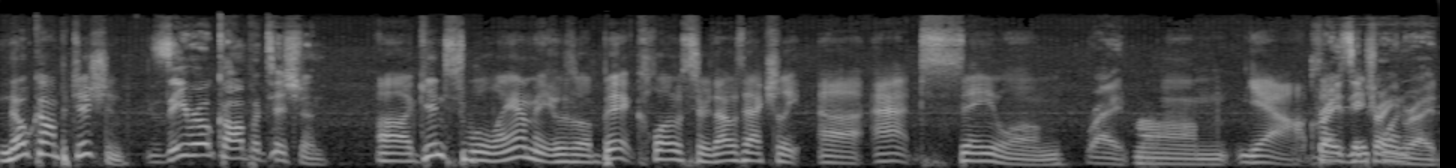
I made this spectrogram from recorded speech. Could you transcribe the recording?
no competition. zero competition. Uh, against Willamette, it was a bit closer. That was actually uh, at Salem. Right. Um, yeah, Crazy train ride.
